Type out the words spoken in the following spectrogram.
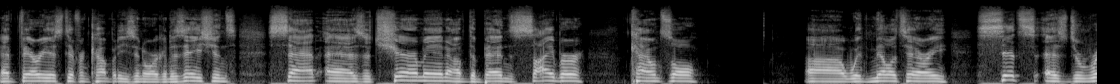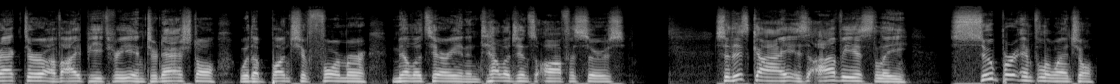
at various different companies and organizations, sat as a chairman of the BENS Cyber Council uh, with military, sits as director of IP3 International with a bunch of former military and intelligence officers. So this guy is obviously super influential,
